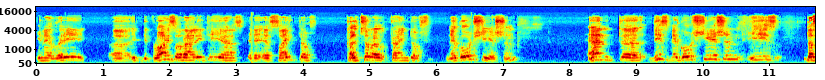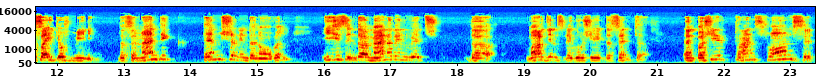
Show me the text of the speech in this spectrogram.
in a very, uh, it deploys orality as a, a site of cultural kind of negotiation. And uh, this negotiation is the site of meaning. The semantic tension in the novel is in the manner in which the margins negotiate the center. And Bashir transforms it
